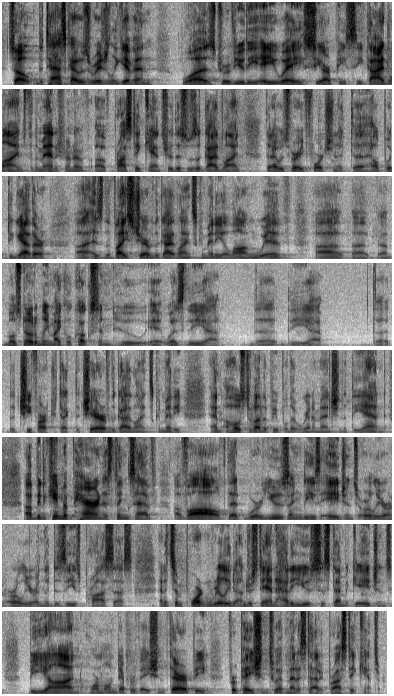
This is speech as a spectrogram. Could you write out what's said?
So, the task I was originally given was to review the AUA CRPC guidelines for the management of, of prostate cancer. This was a guideline that I was very fortunate to help put together uh, as the vice chair of the guidelines committee, along with uh, uh, uh most notably Michael Cookson, who was the, uh, the, the uh, the, the chief architect, the chair of the guidelines committee, and a host of other people that we're going to mention at the end. Uh, it became apparent as things have evolved that we're using these agents earlier and earlier in the disease process. And it's important really to understand how to use systemic agents beyond hormone deprivation therapy for patients who have metastatic prostate cancer.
